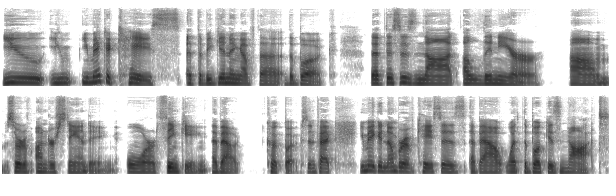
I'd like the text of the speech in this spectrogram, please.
you you you make a case at the beginning of the the book that this is not a linear um, sort of understanding or thinking about cookbooks. In fact, you make a number of cases about what the book is not.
